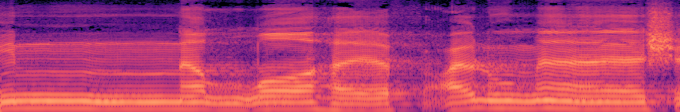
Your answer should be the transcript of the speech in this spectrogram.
إن الله يفعل ما يشاء.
